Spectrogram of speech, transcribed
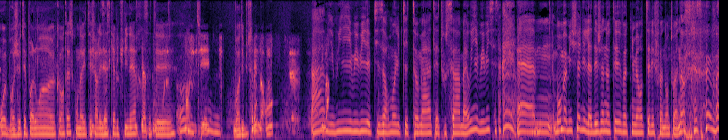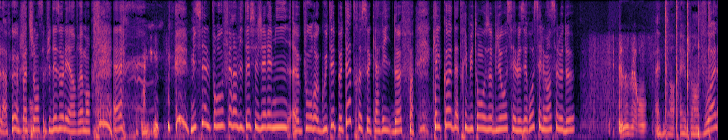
Ouais, bon j'étais pas loin. Euh, Quand est-ce qu'on a été faire les escales culinaires? C'était Oh, bon au début de Les semaine. Ah, mais oui, oui, oui, les petits ormeaux, les petites tomates et tout ça. Bah oui, oui, oui, c'est ça. Euh, bon, bah Michel, il a déjà noté votre numéro de téléphone, Antoine. hein. voilà, pas de chance. Je suis désolée, hein, vraiment. Euh, Michel, pour vous faire inviter chez Jérémy euh, pour goûter peut-être ce curry d'œuf, quel code attribue-t-on aux bio C'est le 0, c'est le 1, c'est le 2 C'est le zéro. Eh ben, eh ben voilà.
